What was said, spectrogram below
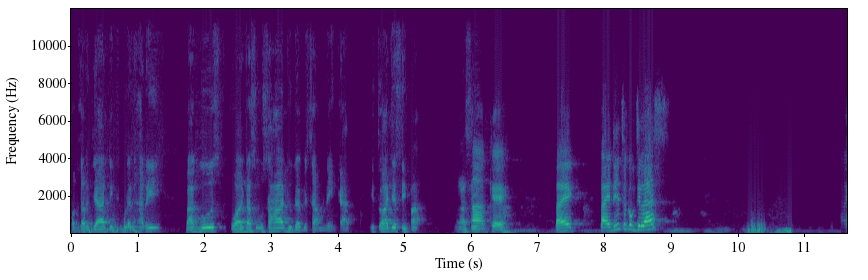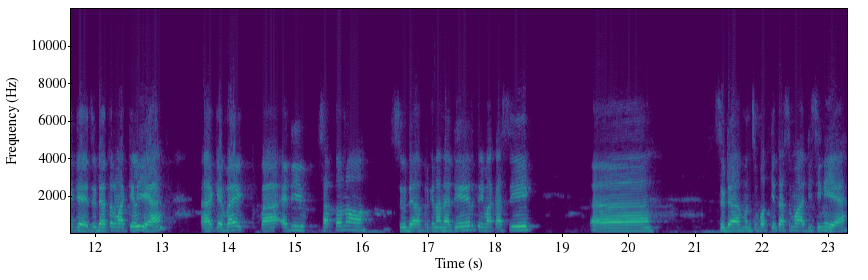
pekerja di kemudian hari bagus, kualitas usaha juga bisa meningkat. Itu aja sih Pak. Terima kasih. Oke. Baik, Pak Edi cukup jelas? Oke, sudah terwakili ya. Oke, baik. Pak Edi Sabtono sudah berkenan hadir. Terima kasih. eh sudah mensupport kita semua di sini ya.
